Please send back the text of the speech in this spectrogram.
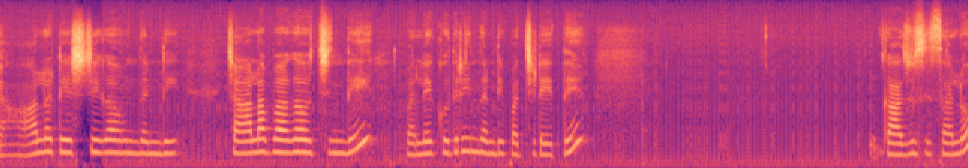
చాలా టేస్టీగా ఉందండి. చాలా బాగా వచ్చింది. భలే కుదిరిందండి పచ్చడి అయితే గాజు సీసాలో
